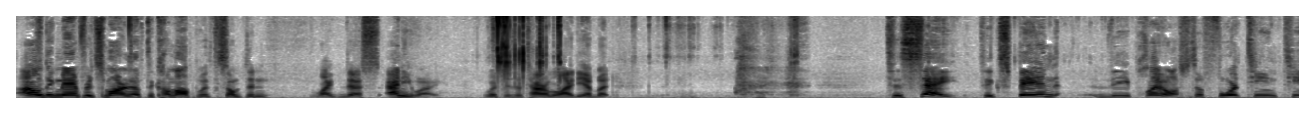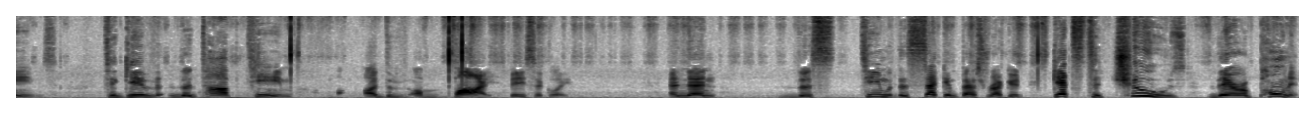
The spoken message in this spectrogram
I don't think Manfred's smart enough to come up with something like this anyway, which is a terrible idea, but to say, to expand the playoffs to 14 teams, to give the top team a, a bye, basically, and then the team with the second best record gets to choose their opponent.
